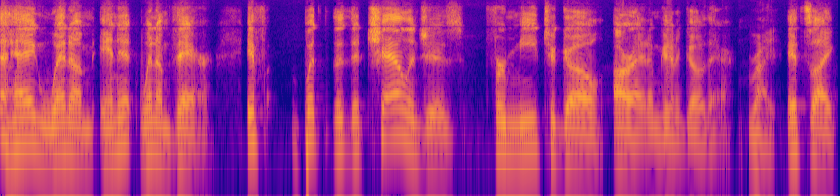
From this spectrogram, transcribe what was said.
hang when I'm in it, when I'm there. If but the the challenge is for me to go. All right, I'm gonna go there. right? It's like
